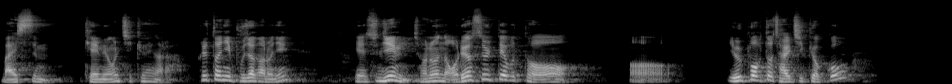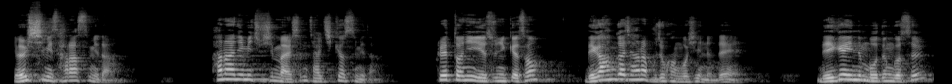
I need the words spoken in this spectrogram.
말씀, 계명을 지켜 행하라. 그랬더니 부자 간원이 예수님, 저는 어렸을 때부터 어, 율법도 잘 지켰고 열심히 살았습니다. 하나님이 주신 말씀 잘 지켰습니다. 그랬더니 예수님께서 내가 한 가지 하나 부족한 것이 있는데 내게 있는 모든 것을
